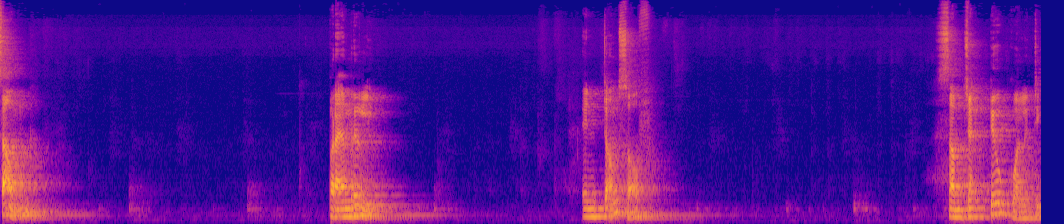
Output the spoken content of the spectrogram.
sound primarily in terms of subjective quality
